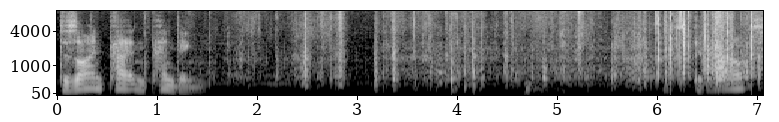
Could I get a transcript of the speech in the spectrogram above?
Design patent pending. Let's get it out.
